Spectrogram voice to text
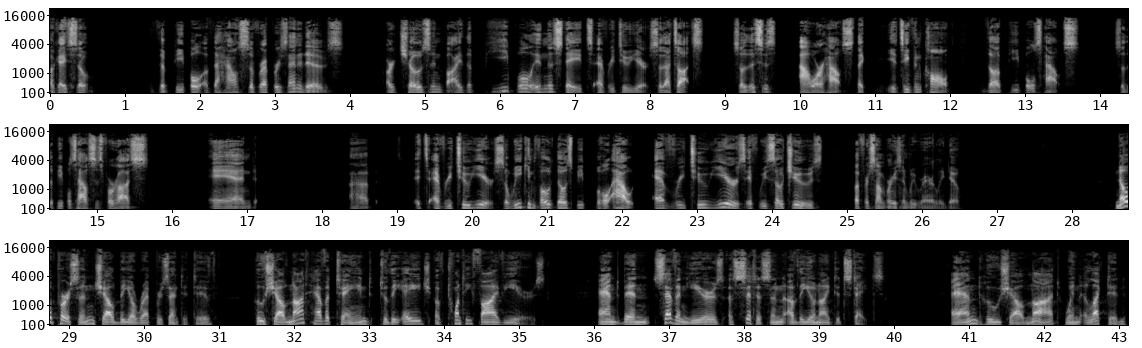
Okay, so the people of the House of Representatives are chosen by the people in the states every two years. So that's us. So this is our house. That it's even called the People's House. So the People's House is for us, and uh, it's every two years. So we can vote those people out every two years if we so choose, but for some reason we rarely do. No person shall be a representative who shall not have attained to the age of twenty five years, and been seven years a citizen of the United States, and who shall not, when elected,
